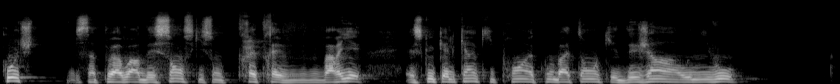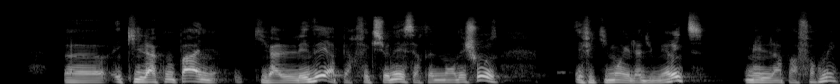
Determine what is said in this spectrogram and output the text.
coach, ça peut avoir des sens qui sont très très variés. Est-ce que quelqu'un qui prend un combattant qui est déjà à un haut niveau euh, et qui l'accompagne, qui va l'aider à perfectionner certainement des choses, effectivement, il a du mérite, mais il l'a pas formé.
